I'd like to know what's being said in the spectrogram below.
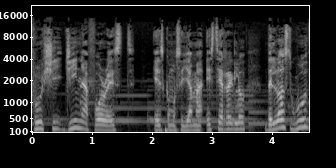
Fushigina Forest es como se llama este arreglo de Lost Wood,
